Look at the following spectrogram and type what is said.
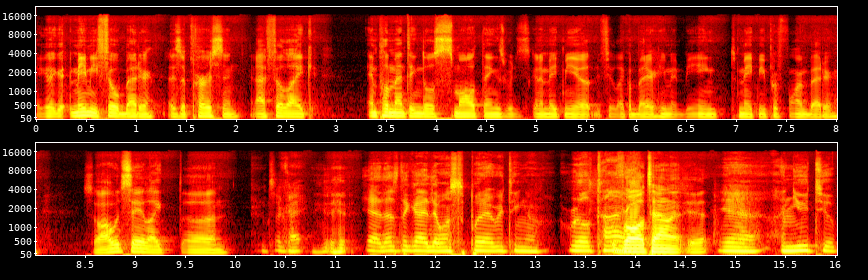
like it made me feel better as a person, and I feel like implementing those small things were just gonna make me a, feel like a better human being to make me perform better. So I would say like the It's okay. yeah, that's the guy that wants to put everything on real time. raw talent. Yeah, Yeah, on YouTube.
